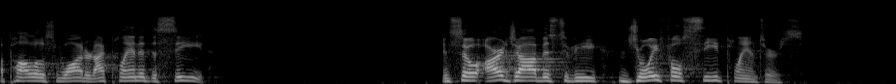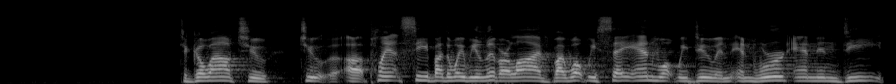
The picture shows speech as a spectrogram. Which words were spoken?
Apollos watered, I planted the seed. And so our job is to be joyful seed planters. To go out to, to uh, plant seed by the way we live our lives, by what we say and what we do, in, in word and in deed,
